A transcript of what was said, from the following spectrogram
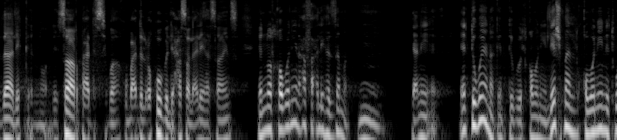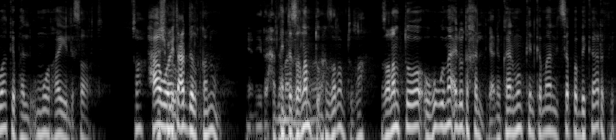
ذلك إنه اللي صار بعد السباق وبعد العقوبة اللي حصل عليها ساينس إنه القوانين عفى عليها الزمن. مم. يعني أنت وينك أنت بالقوانين؟ ليش ما القوانين تواكب هالأمور هاي اللي صارت؟ صح حاولوا- ليش ما يتعدى القانون؟ يعني إذا حدا ما- ظلمته. آه، ظلمته صح ظلمته وهو ما له دخل يعني كان ممكن كمان يتسبب بكارثة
